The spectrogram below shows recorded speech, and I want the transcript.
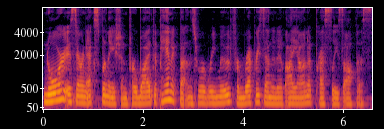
nor is there an explanation for why the panic buttons were removed from Representative Ayanna Pressley's office.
